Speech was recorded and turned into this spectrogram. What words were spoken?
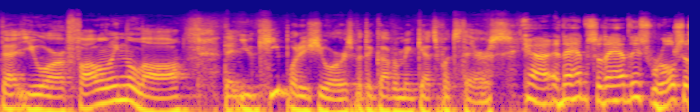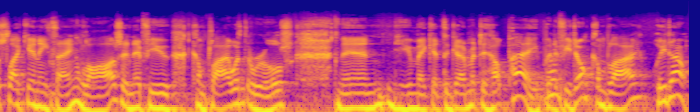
that you are following the law, that you keep what is yours, but the government gets what's theirs. Yeah, and they have so they have these rules just like anything, laws, and if you comply with the rules, then you may get the government to help pay. But right. if you don't comply, we don't.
